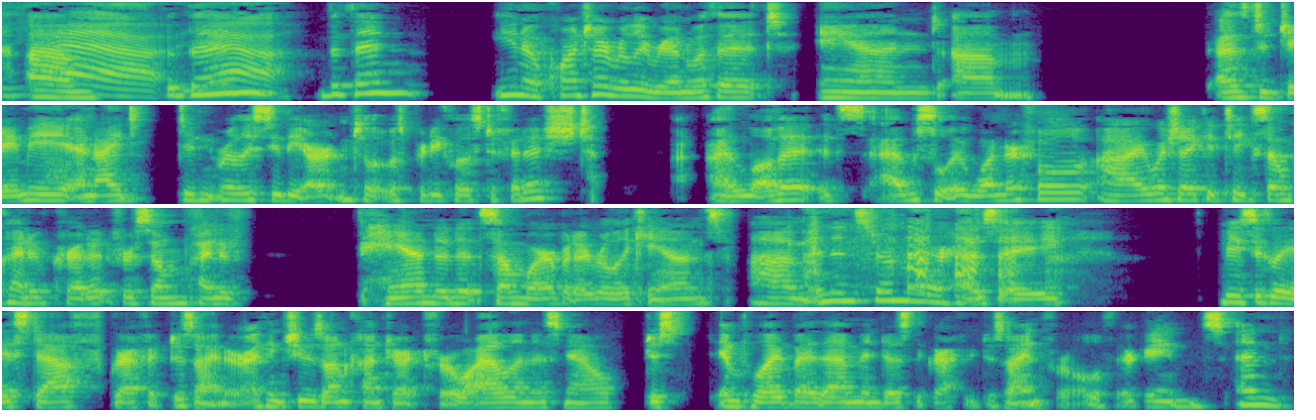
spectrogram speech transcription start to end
Um, yeah, um, but then, yeah. but then, you know, Kwanchai really ran with it, and um, as did Jamie. And I didn't really see the art until it was pretty close to finished. I love it. It's absolutely wonderful. I wish I could take some kind of credit for some kind of hand in it somewhere, but I really can't. Um, and then Stonemaier has a basically a staff graphic designer. I think she was on contract for a while and is now just employed by them and does the graphic design for all of their games. And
